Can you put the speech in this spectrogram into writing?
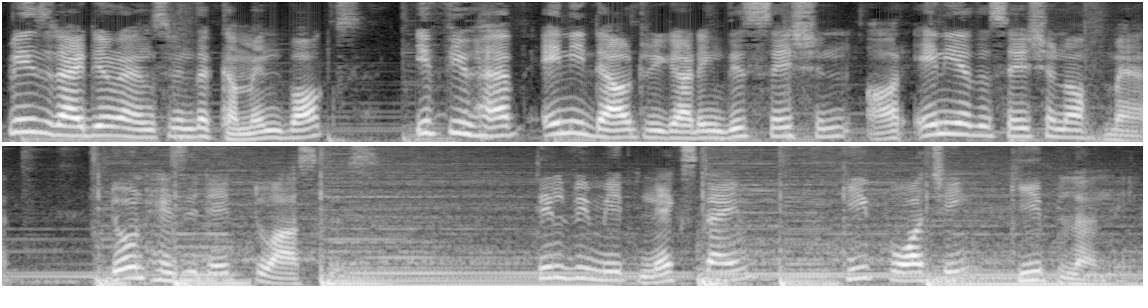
Please write your answer in the comment box if you have any doubt regarding this session or any other session of math, don't hesitate to ask us. Till we meet next time, keep watching, keep learning.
